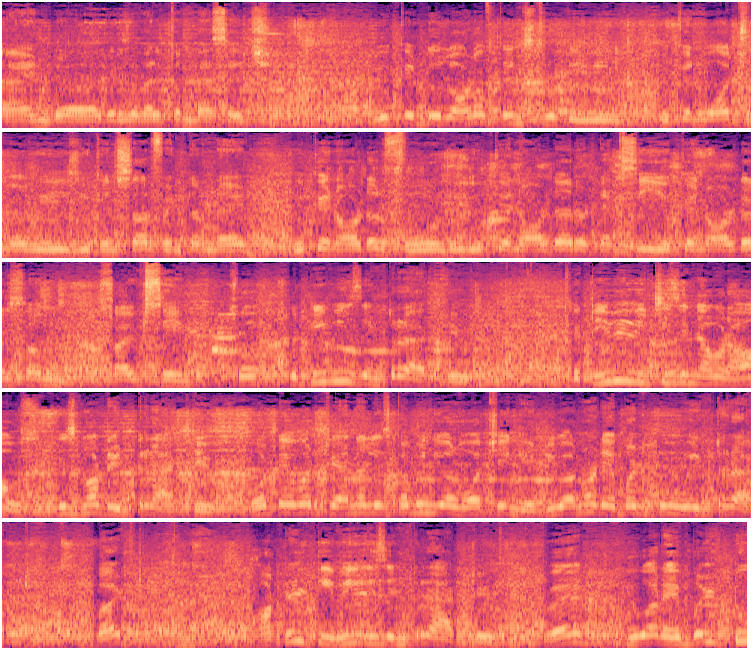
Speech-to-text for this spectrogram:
and uh, there is a welcome message. You can do a lot of things through TV. You can watch movies, you can surf internet, you can order food, you can order a taxi, you can order some sightseeing. So the TV is interactive. The TV which is in our house is not interactive. Whatever channel is coming, you are watching it. You are not able to interact. But hotel TV is interactive, where you are able to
